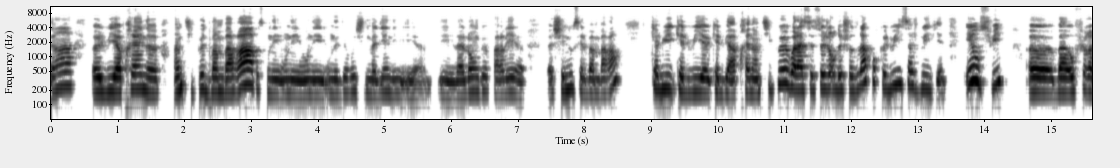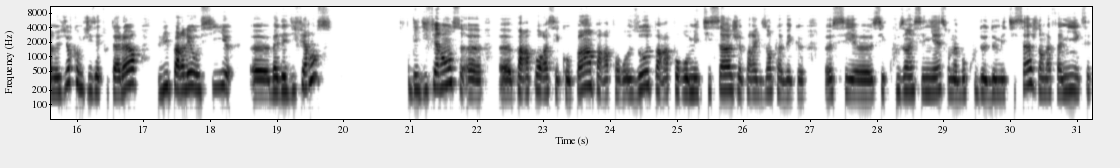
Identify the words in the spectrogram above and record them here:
euh, lui apprenne euh, un petit peu de bambara, parce qu'on est on est on est on est d'origine malienne et, et, euh, et, la langue parlée chez nous c'est le bambara, qu'elle lui qu'elle lui qu'elle lui apprenne un petit peu, voilà, c'est ce genre de choses là pour que lui il sache d'où il vient. Et ensuite, bah, au fur et à mesure, comme je disais tout à l'heure, lui parler aussi bah, des différences des différences euh, euh, par rapport à ses copains, par rapport aux autres, par rapport au métissage, par exemple avec euh, ses, ses, cousins et ses nièces. On a beaucoup de, de métissage dans la famille, etc.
